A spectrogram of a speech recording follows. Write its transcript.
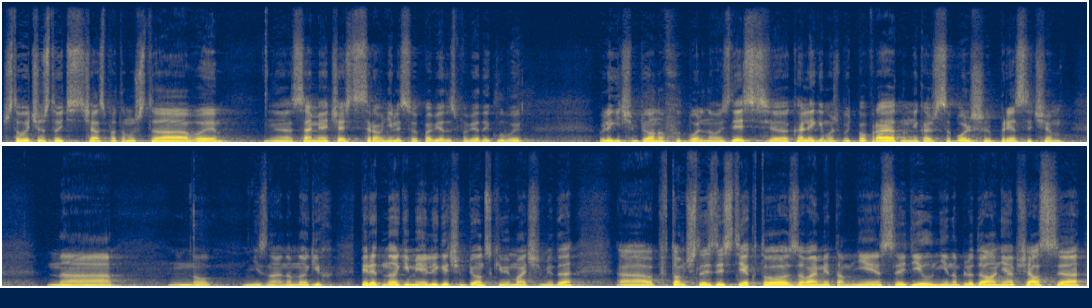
что вы чувствуете сейчас, потому что вы э, сами отчасти сравнили свою победу с победой клуба в Лиге чемпионов футбольного. Здесь э, коллеги, может быть, поправят, но мне кажется, больше прессы, чем на, ну, не знаю, на многих, перед многими Лига чемпионскими матчами, да, А, в том числе здесь те, кто за вами там не следил, не наблюдал, не общался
